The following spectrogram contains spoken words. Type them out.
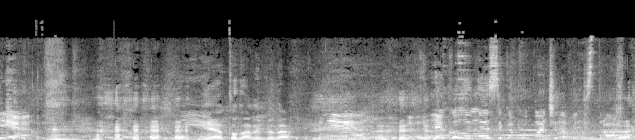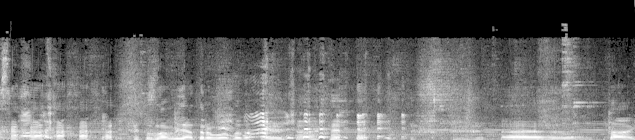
Ні, Ні, туди не підемо. Я коли Лесика побачила, мені страшно стало. Знов міняти роботу, так? Е, Так,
